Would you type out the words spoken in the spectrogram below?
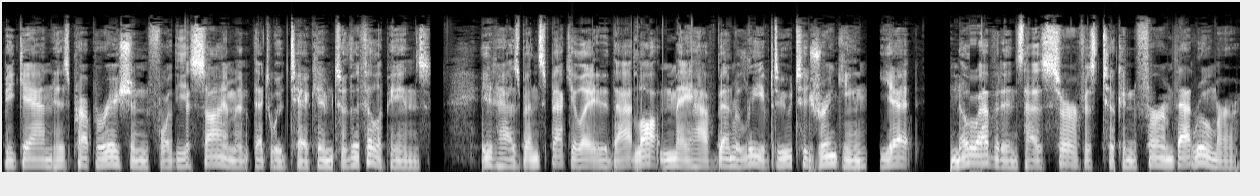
began his preparation for the assignment that would take him to the Philippines. It has been speculated that Lawton may have been relieved due to drinking, yet, no evidence has surfaced to confirm that rumor.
